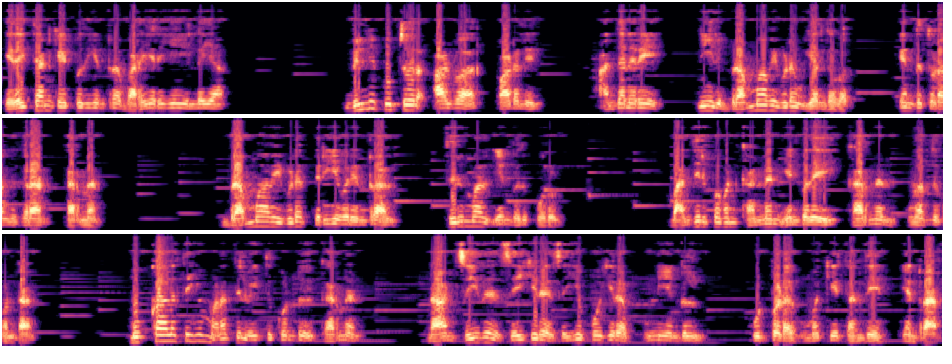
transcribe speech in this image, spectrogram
எதைத்தான் கேட்பது என்ற வரையறையே இல்லையா? வில்லிபுத்தூர் ஆழ்வார் பாடலில் அந்தனரே நீர் பிரம்மாவை விட உயர்ந்தவர் என்று தொடங்குகிறான் கர்ணன். பிரம்மாவை விட பெரியவர் என்றால் திருமால் என்பது பொருள். வந்திருப்பவன் கண்ணன் என்பதை கர்ணன் உணர்ந்து கொண்டான். முக்காலத்தையும் மனத்தில் வைத்துக் கொண்டு கர்ணன் நான் செய்த செய்கிற செய்ய போகிற புண்ணியங்கள் உட்பட உமக்கே தந்தேன் என்றான்.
